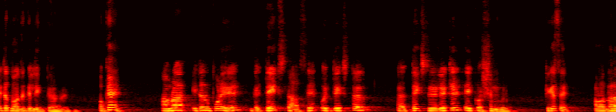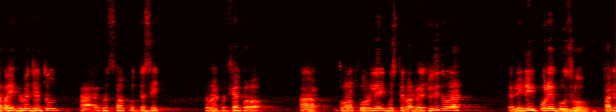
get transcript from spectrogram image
এটা তোমাদেরকে লিখতে হবে। ওকে? আমরা এটার উপরে যে টেক্সটটা আছে, ওই টেক্সটটার টেক্সট রিলেটেড এই কোশ্চেনগুলো ঠিক আছে? আমরা ধারাবাহিকভাবে যেহেতু এগুলো সলভ করতেছি, তোমরা একটু খেয়াল করো। আর তোমরা পড়লেই বুঝতে পারবে। যদি তোমরা রিডিং পড়ে বুঝো, তাহলে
